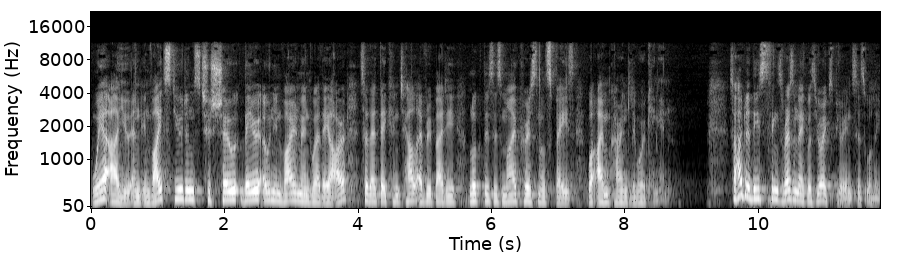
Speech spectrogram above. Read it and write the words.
where are you and invite students to show their own environment where they are so that they can tell everybody, look, this is my personal space where I'm currently working in. So how do these things resonate with your experiences, Uli?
